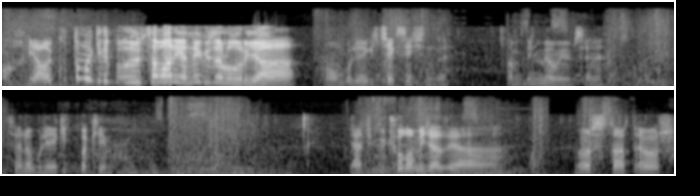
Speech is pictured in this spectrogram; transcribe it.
Ah ya, kutuma gidip ölse var ya ne güzel olur ya. Ama buraya gideceksin şimdi. Ben bilmiyor muyum seni? Sen o buraya git bakayım. Gerçi 3 olamayacağız ya. Worst start ever.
